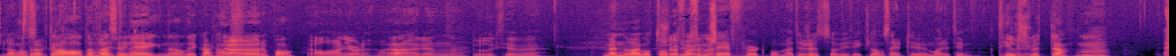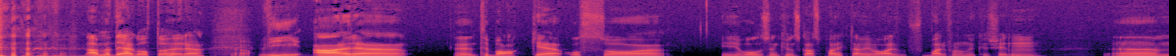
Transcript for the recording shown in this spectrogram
langstrakte land. Han skal ha det fra sine egne, Richard. Han Ja, ja. kjører på. Ja, han gjør det. Han Ja. er en produktiv Men det var godt at du som sjef hørte på meg til slutt, så vi fikk lansert TV Maritim. Til slutt, ja. Mm. Nei, men det er godt å høre. Ja. Vi er eh, tilbake også i Ålesund kunnskapspark, der vi var bare for noen uker siden. Mm. Um,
